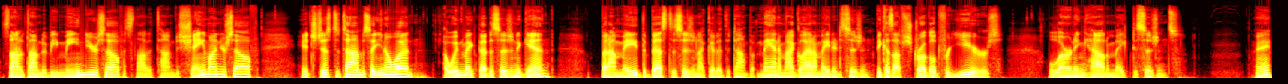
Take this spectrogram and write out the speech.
It's not a time to be mean to yourself. It's not a time to shame on yourself. It's just a time to say, "You know what? I wouldn't make that decision again." But I made the best decision I could at the time. But man, am I glad I made a decision because I've struggled for years learning how to make decisions. Okay?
